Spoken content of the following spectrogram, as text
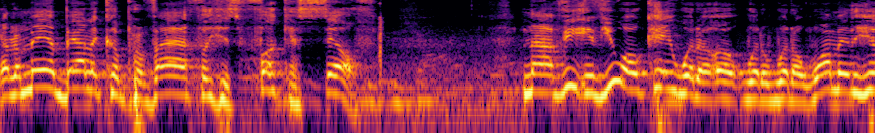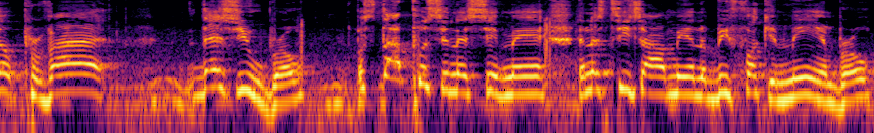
And a man barely can provide for his fucking self. Now, if you if you okay with a with a with a woman help provide, that's you, bro. But stop pushing that shit, man. And let's teach our men to be fucking men, bro.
